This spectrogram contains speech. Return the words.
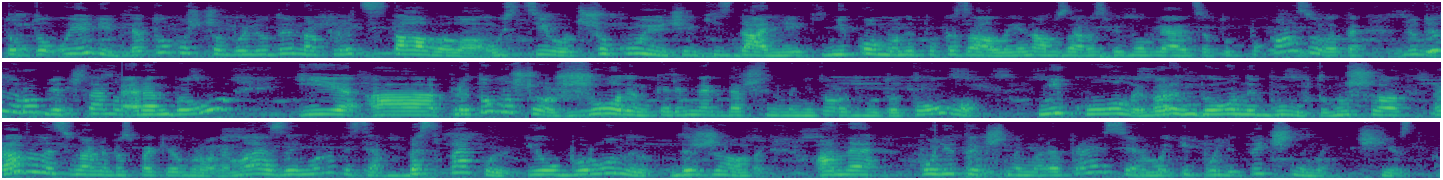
Тобто, уявіть, для того, щоб людина представила ось ці от шокуючі якісь дані, які нікому не показали, і нам зараз відмовляються тут показувати. Людину роблять членом РНБО, і а, при тому, що жоден керівник Держфінмоніторингу до того ніколи в РНБО не був, тому що Рада національної безпеки і оборони має займатися безпекою і обороною держави, а не політичними репресіями і політичними чистками.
